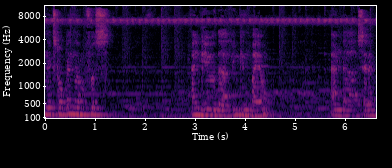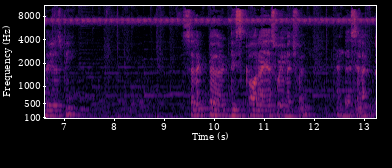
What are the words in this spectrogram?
Next open the Rufus. I'll give you the link in bio and uh, select the USB select disk or ISO image file and uh, select.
